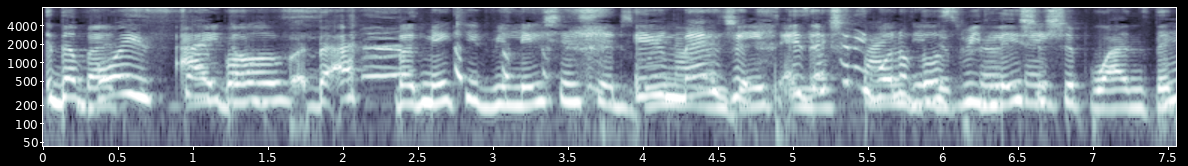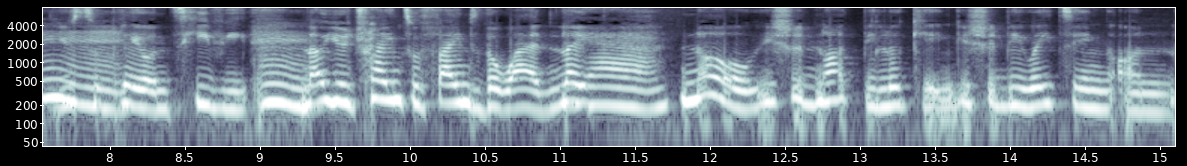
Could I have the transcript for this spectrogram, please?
the but voice type of the but make it relationships. Imagine it's actually one of those the perfect- relationship ones that used to mm. play on TV. Mm. Now you're trying to find the one. Like Yeah. no, you should not be looking. You should be waiting on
